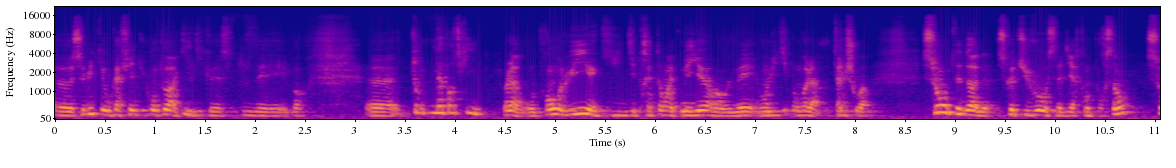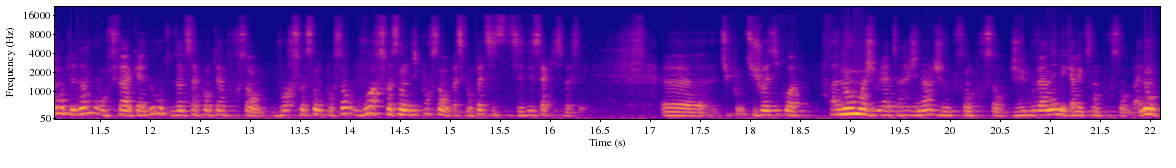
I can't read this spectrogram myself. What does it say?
euh, celui qui est au café du comptoir et qui dit que c'est tous des. Bon, euh, n'importe qui. Voilà, on prend lui qui dit- prétend être meilleur, on, on lui dit bon voilà, tu as le choix. Soit on te donne ce que tu vaux, c'est-à-dire 30%, soit on te donne, on te fait un cadeau, on te donne 51%, voire 60%, voire 70%, parce qu'en fait c'était ça qui se passait. Euh, tu, tu choisis quoi? Ah non, moi je veux l'intérêt général, je veux que 30%. Je vais gouverner, mais qu'avec 30%. Bah non,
